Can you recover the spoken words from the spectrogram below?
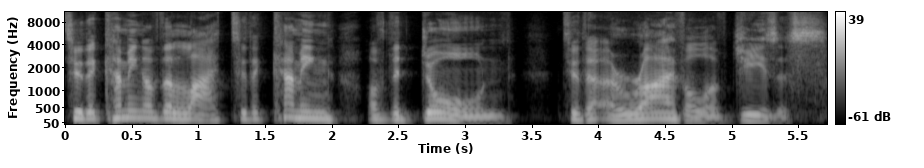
to the coming of the light, to the coming of the dawn to the arrival of Jesus.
